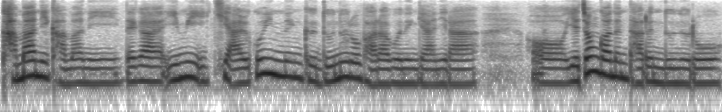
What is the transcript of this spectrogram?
가만히 가만히 내가 이미 익히 알고 있는 그 눈으로 바라보는 게 아니라 어, 예전과는 다른 눈으로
